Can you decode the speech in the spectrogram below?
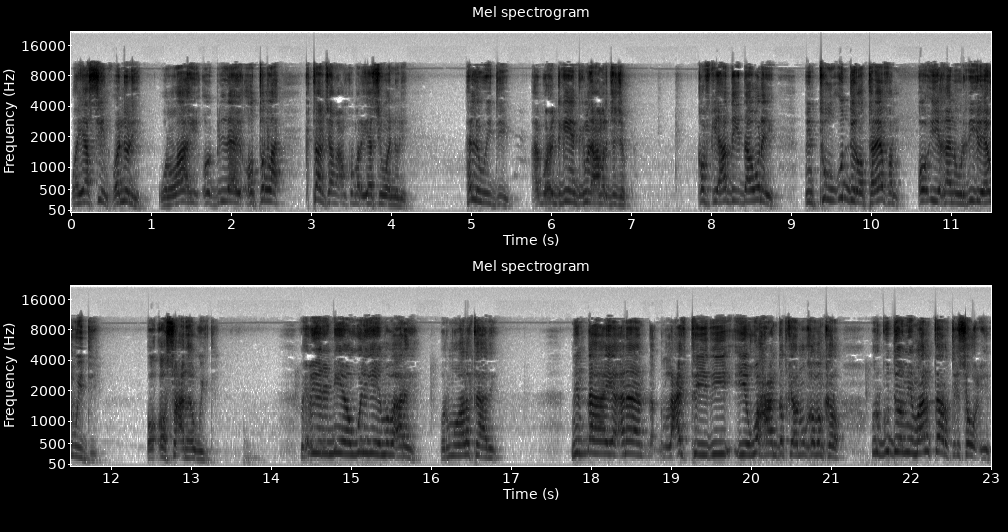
waa yaasiin waa noolyi wallaahi oo bilaahi oo tallah kitaab jaamacan ku maray yaasiin waa noolyi hala weydiiyo. Wuxuu degan yahay degmada camar jajab. Qofkii hadda i daawanaya intuu u diro taleefon oo i yaqaano wardiigile ha weydiiyo oo sacad ha weydiiyo. Wuxuu yidhi niya weligey maba arag war mawaalataadi nin dhahaya anaa lacagtaydii iyo waxaan dadkaan u qaban karo. War guddoomiye maalintaa rabta isoo ciir.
